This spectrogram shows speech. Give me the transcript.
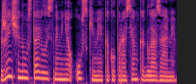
Женщина уставилась на меня узкими, как у поросенка, глазами.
